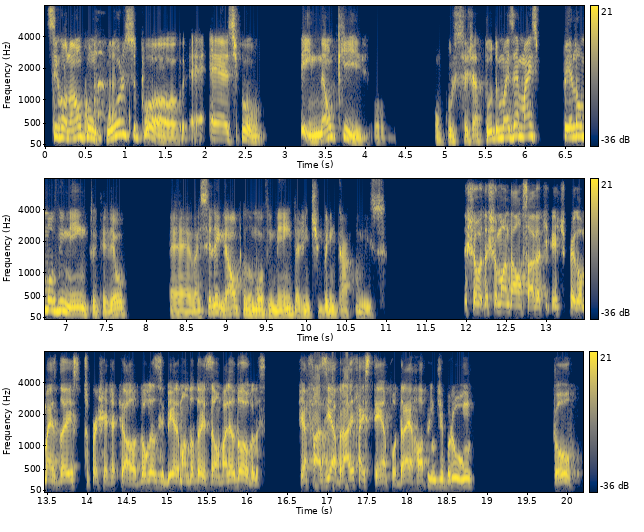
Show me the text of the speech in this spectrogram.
se rolar um concurso, pô, é, é tipo, Sim, não que o concurso seja tudo, mas é mais pelo movimento, entendeu? É, vai ser legal pelo movimento a gente brincar com isso. Deixa eu, deixa eu mandar um salve aqui que a gente pegou mais dois superchats aqui, ó. O Douglas Ribeiro mandou doisão. Valeu, Douglas. Já fazia Braille faz tempo. Dry Hopping de Bru 1. Show.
